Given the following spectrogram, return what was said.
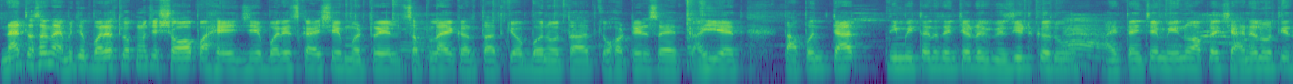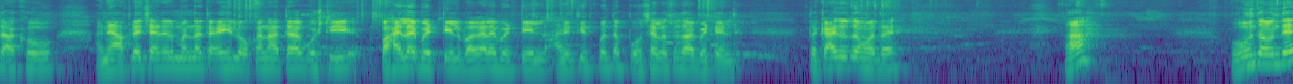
नाही तसं नाही. म्हणजे बऱ्याच लोकांचे शॉप आहे जे बरेच काय असे मटेरियल सप्लाय करतात किंवा बनवतात किंवा हॉटेल्स आहेत काही आहेत. तर आपण त्याच निमित्ताने त्यांच्याकडे व्हिजिट करू हा. आणि त्यांचे मेनू आपल्या चॅनलवरती दाखवू. आणि आपल्या चॅनलमधनं त्याही लोकांना त्या गोष्टी पाहायला भेटतील बघायला भेटतील आणि तिथपर्यंत पोचायला सुद्धा भेटेल. तर काय तुझं मत आहे? हां? होऊन जाऊन दे.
